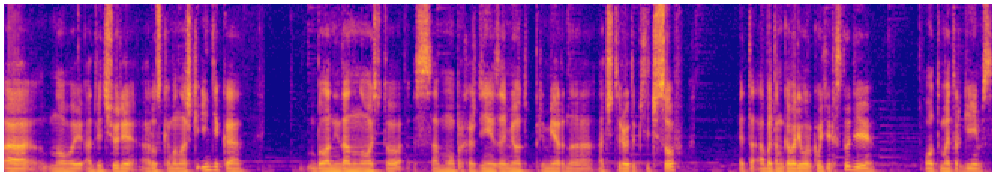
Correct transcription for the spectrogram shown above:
о новой адвенчуре русской монашки Индика. Была недавно новость, что само прохождение займет примерно от 4 до 5 часов. Это об этом говорил руководитель студии от Matter Games.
